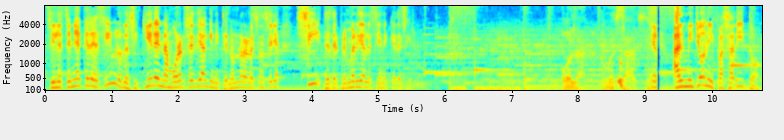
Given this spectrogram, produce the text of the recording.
si les tenía que decir, lo de si quiere enamorarse de alguien y tener una relación seria, sí, desde el primer día les tiene que decir. Hola, ¿cómo estás? Al millón y pasadito.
